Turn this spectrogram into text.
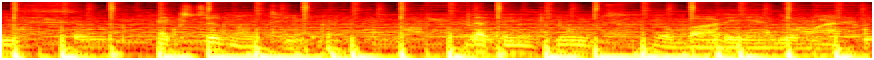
is external to you. That includes your body and your mind.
